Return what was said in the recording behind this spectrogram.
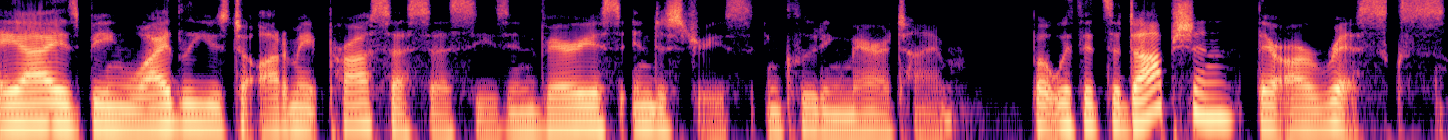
AI is being widely used to automate processes in various industries, including maritime. But with its adoption, there are risks.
